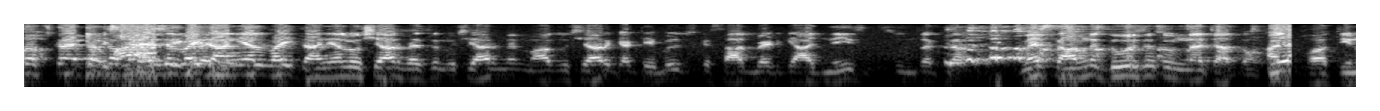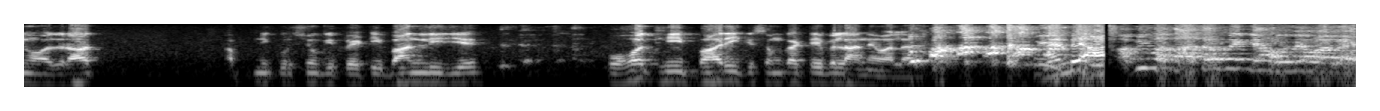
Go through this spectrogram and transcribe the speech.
सब्सक्राइब करो। वैसे भाई दानियाल भाई दानियाल होशियार वैसे होशियार मैं माज होशियार का टेबल उसके साथ बैठ के आज नहीं सुन सकता। मैं सामने दूर से सुनना चाहता हूँ। खातिनों हजरात अपनी कुर्सियों की पेटी बाँध लीजिए। बहुत ही भारी किस्म का टेबल आने वाला है। मैं अभी बताता हूँ मैं क्या होने वाला है।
